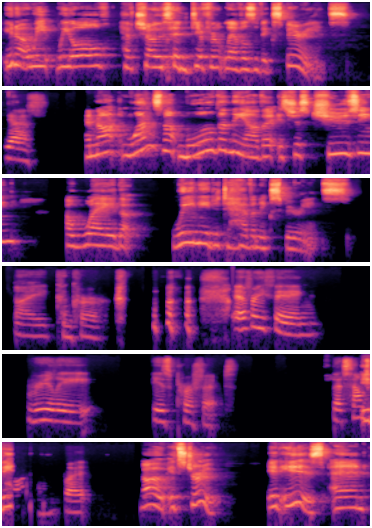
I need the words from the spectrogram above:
You know, we we all have chosen different levels of experience. Yes. And not one's not more than the other. It's just choosing a way that we needed to have an experience. I concur. Everything really is perfect. That sounds it horrible, but no, it's true. It is. And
